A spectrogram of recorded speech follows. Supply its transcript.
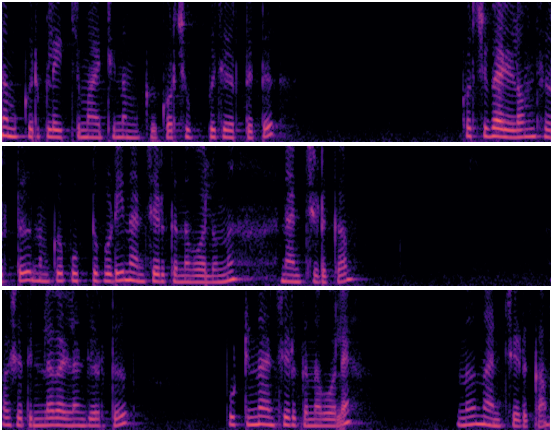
നമുക്കൊരു പ്ലേറ്റിൽ മാറ്റി നമുക്ക് കുറച്ച് ഉപ്പ് ചേർത്തിട്ട് കുറച്ച് വെള്ളം ചേർത്ത് നമുക്ക് പുട്ടുപൊടി നനച്ചെടുക്കുന്ന പോലെ ഒന്ന് നനച്ചെടുക്കാം. ആവശ്യത്തിനുള്ള വെള്ളം ചേർത്ത് പുട്ടിന് നനച്ചെടുക്കുന്ന പോലെ ഒന്ന് നനച്ചെടുക്കാം.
